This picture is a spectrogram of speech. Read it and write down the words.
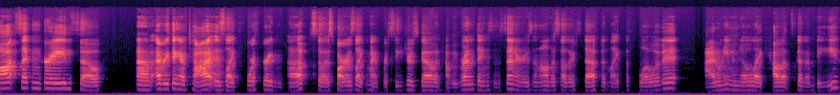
taught second grade so um, everything i've taught is like fourth grade and up. So as far as like my procedures go and how we run things in centers and all this other stuff and like the flow of it i don't even know like how that's gonna be.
